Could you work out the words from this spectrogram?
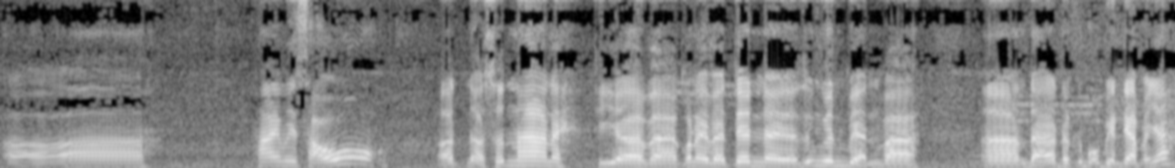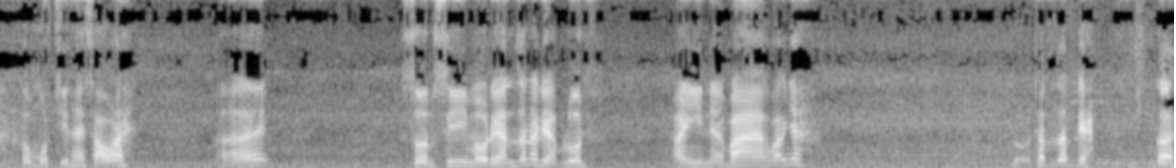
ở 26 ở, ở Sơn La này thì và về con này về tên này giữ nguyên biển và à, đã được cái bộ biển đẹp này nhá 01926 này. Đấy. Sơn si màu đen rất là đẹp luôn. 2003 các bác nhá. Nội thất rất đẹp. Đây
